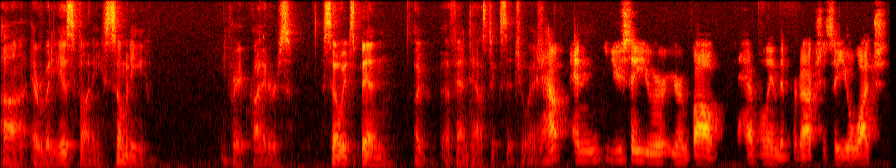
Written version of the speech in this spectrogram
Uh, everybody is funny. So many great writers. So it's been a, a fantastic situation. And, how, and you say you're, you're involved heavily in the production. So you'll watch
